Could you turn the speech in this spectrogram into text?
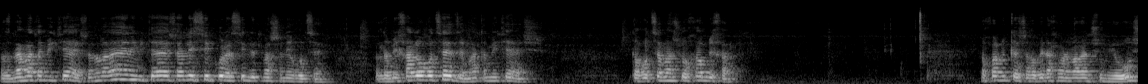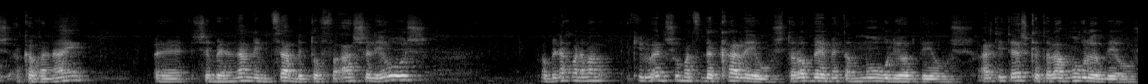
אז למה אתה מתייאש? אני אומר, "אה, אני מתייאש, אין לי סיכוי להשיג את מה שאני רוצה. אבל אתה בכלל לא רוצה את זה, מה אתה מתייאש? אתה רוצה משהו אחר בכלל. בכל מקרה, שרבי נחמן אמר אין שום ייאוש, הכוונה היא אה, שבן אדם נמצא בתופעה של ייאוש, רבי נחמן אמר, כאילו אין שום הצדקה לייאוש, אתה לא באמת אמור להיות בייאוש. אל תתייאש כי אתה לא אמור להיות בייאוש.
